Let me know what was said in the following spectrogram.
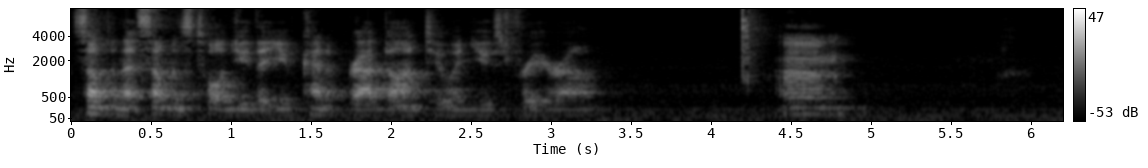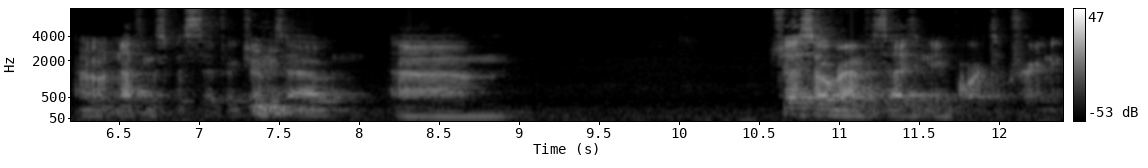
something that someone's told you that you've kind of grabbed onto and used for your own um, I don't know, nothing specific jumps mm-hmm. out. Um, just overemphasizing the importance of training,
